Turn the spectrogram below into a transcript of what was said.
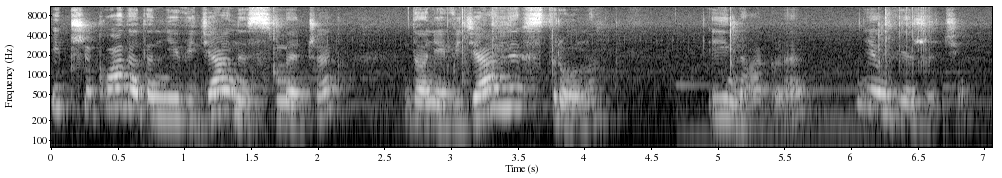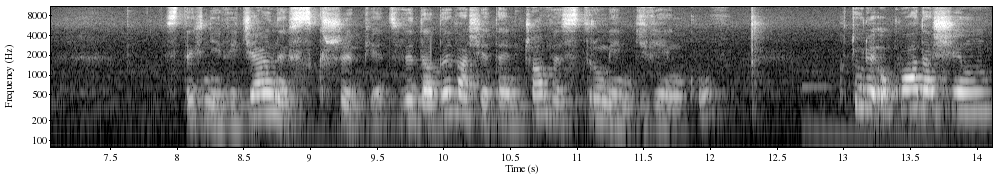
i przykłada ten niewidzialny smyczek do niewidzialnych strun. I nagle, nie uwierzycie, z tych niewidzialnych skrzypiec wydobywa się tęczowy strumień dźwięków, który układa się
